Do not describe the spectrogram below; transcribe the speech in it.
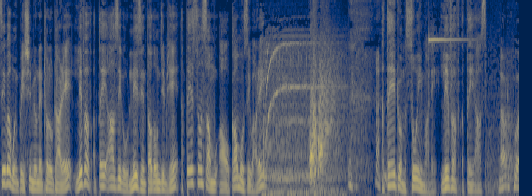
ဆေးဘက်ဝင်ပေးရှင်မျိုးနဲ့ထုတ်လုပ်ထားတဲ့ Live Up အသေးအားစေးကိုနေ့စဉ်တောက်သုံးခြင်းဖြင့်အသေးဆွမ်းဆောင်မှုအားကိုကောင်းမွန်စေပါတယ်။အသေးအတွက်မစိုးရင်ပါနဲ့ Live Up အသေးအားစေးနောက်တစ်ခုက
